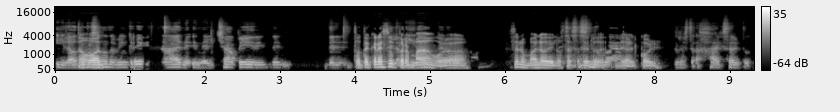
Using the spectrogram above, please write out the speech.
y la otra No, persona también cree que está en, en el chape de- del- del... Tú te crees Superman, weón. Eso es lo malo de los, estás de lo- del alcohol. Ajá, exacto.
